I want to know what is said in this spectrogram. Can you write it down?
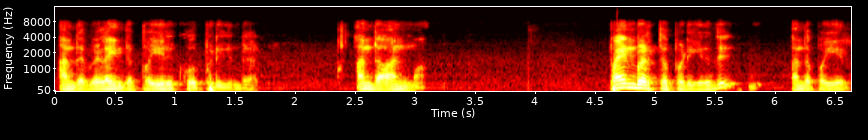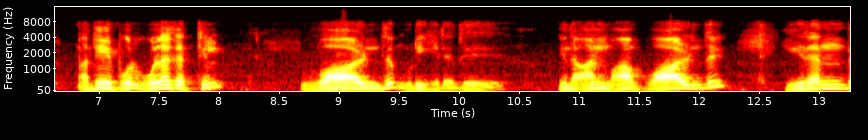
அந்த விளைந்த பயிருக்கு ஒப்பிடுகின்றார். அந்த ஆன்மா பயன்படுத்தப்படுகிறது அந்த பயிர். அதே போல் உலகத்தில் வாழ்ந்து முடிகிறது. இந்த ஆன்மா வாழ்ந்து இறந்த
